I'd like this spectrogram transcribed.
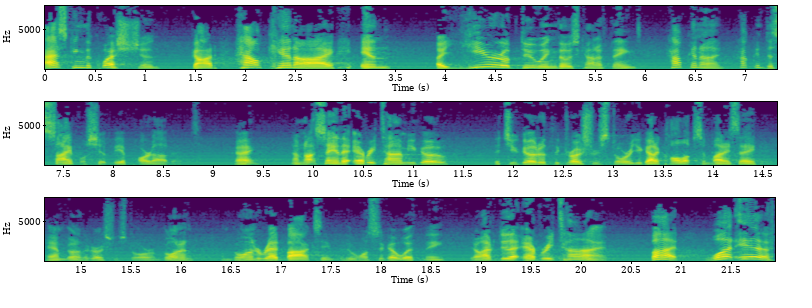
asking the question, God, how can I, in a year of doing those kind of things, how can I, how can discipleship be a part of it? Okay? Now, I'm not saying that every time you go, that you go to the grocery store, you got to call up somebody and say, "Hey, I'm going to the grocery store. I'm going, I'm going to Redbox. Who wants to go with me?" You don't have to do that every time. But what if,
